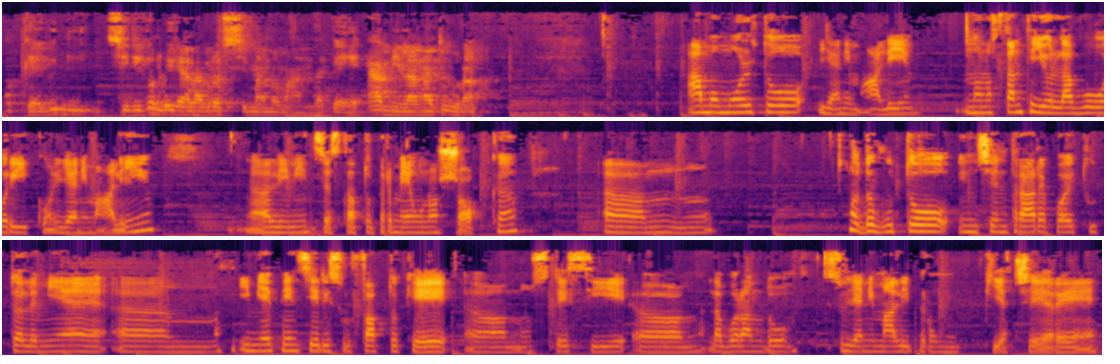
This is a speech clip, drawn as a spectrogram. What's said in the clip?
Ok, quindi si ricollega alla prossima domanda, che è ami la natura? Amo molto gli animali, nonostante io lavori con gli animali, all'inizio è stato per me uno shock. Um, ho dovuto incentrare poi tutti um, i miei pensieri sul fatto che uh, non stessi uh, lavorando sugli animali per un piacere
